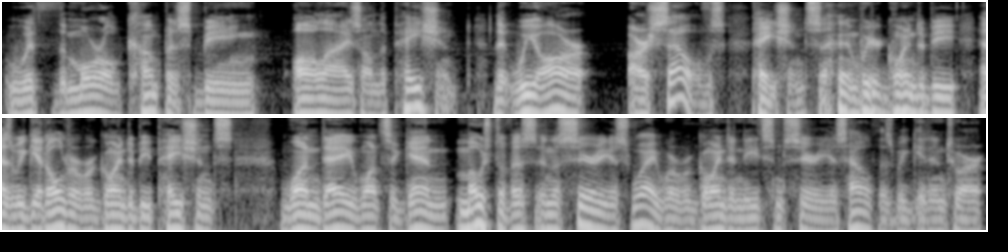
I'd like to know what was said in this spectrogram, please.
with the moral compass being all eyes on the patient, that we are ourselves patients. And we're going to be as we get older we're going to be patients one day once again most of us in a serious way where we're going to need some serious health as we get into our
